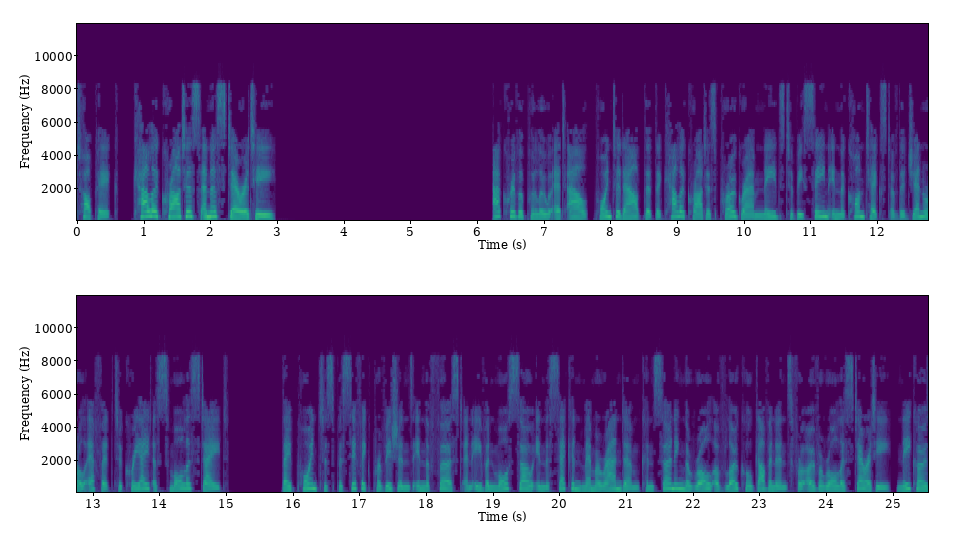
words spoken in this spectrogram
Kallikratis and austerity Akrivopoulou et al. pointed out that the Kallikratis program needs to be seen in the context of the general effort to create a smaller state. They point to specific provisions in the first and even more so in the second memorandum concerning the role of local governance for overall austerity. Nikos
